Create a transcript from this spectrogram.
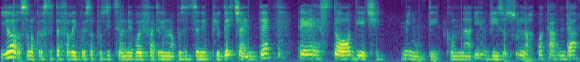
io sono costretta a farlo in questa posizione, voi fatelo in una posizione più decente e sto 10 minuti con il viso sull'acqua calda.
